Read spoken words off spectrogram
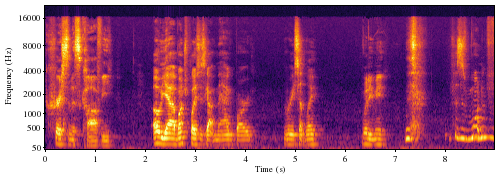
Christmas coffee. Oh yeah, a bunch of places got mag barred recently. What do you mean? This is one of the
